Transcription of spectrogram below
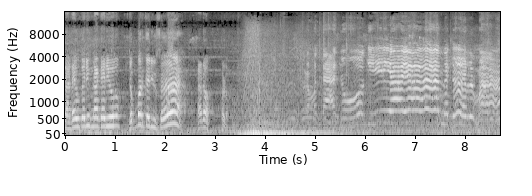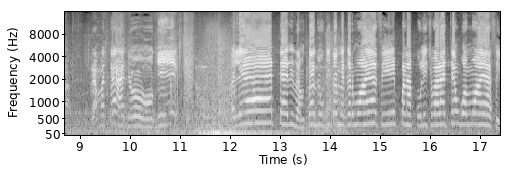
ગાઢા એવું કર્યું ના કર્યું? જબ્બર કર્યું છે. હાડો હાડો. રમતા જોગી આયા નગરમાં. રમતા જોગી. અલ્યા તારી રમતા જોગી તો નગરમાં આયા છે પણ આ પોલીસવાળા કેમ ગામમાં આયા છે?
